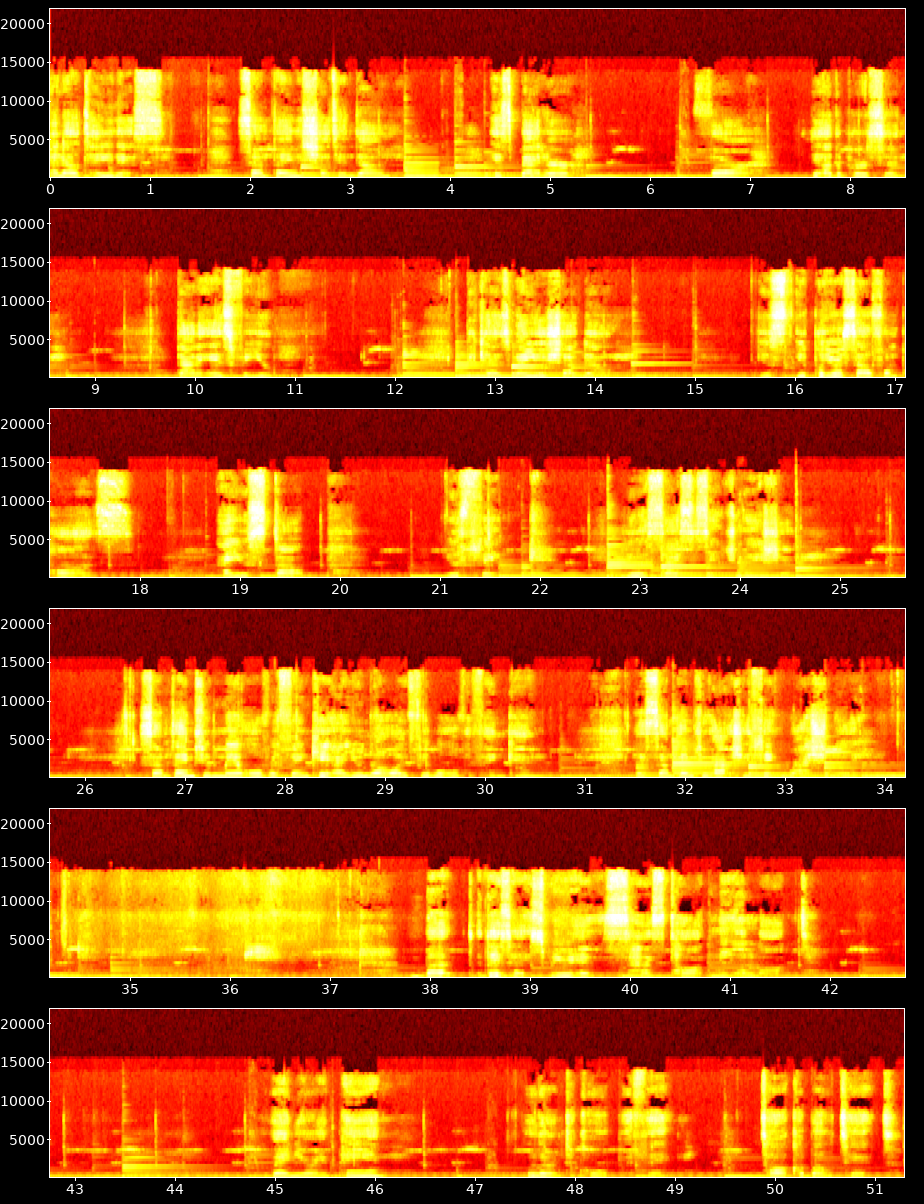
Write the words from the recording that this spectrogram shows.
And I'll tell you this sometimes shutting down is better for the other person than it is for you. Because when you shut down, you, you put yourself on pause and you stop, you think, you assess the situation. Sometimes you may overthink it, and you know how I feel about overthinking. And sometimes you actually think rationally. But this experience has taught me a lot. When you're in pain, learn to cope with it, talk about it,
